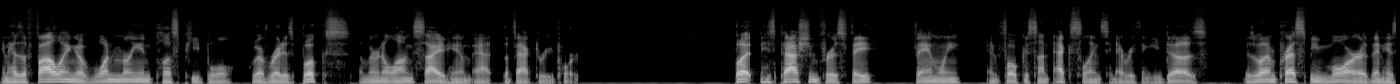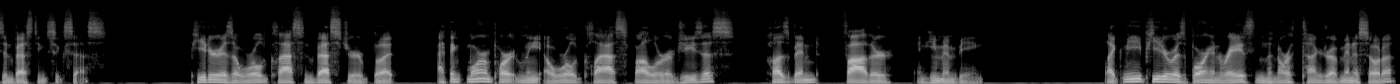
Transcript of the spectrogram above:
and has a following of 1 million plus people who have read his books and learn alongside him at the Factor Report. But his passion for his faith, family, and focus on excellence in everything he does is what impressed me more than his investing success. Peter is a world class investor, but I think more importantly, a world class follower of Jesus, husband, father, and human being. Like me, Peter was born and raised in the North Tundra of Minnesota,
